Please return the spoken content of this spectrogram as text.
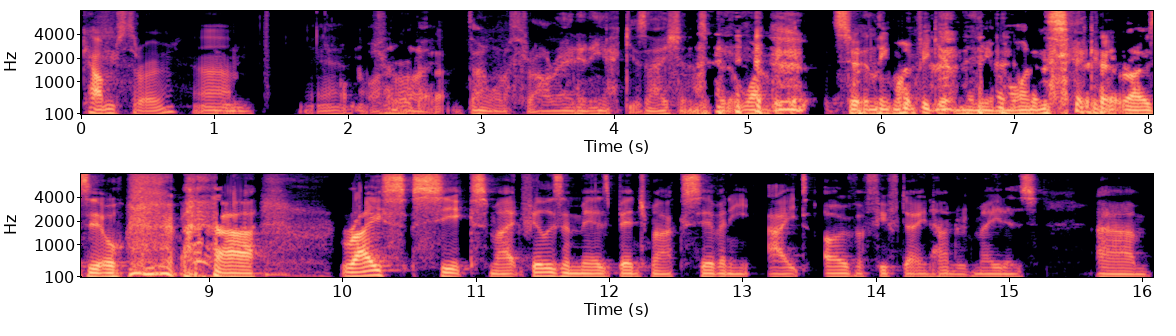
comes through. Um, yeah, I don't, want to, don't want to throw around any accusations, but it won't be. it certainly won't be getting any of mine in the second at Rosehill. Uh, race six, mate. Fillies and Mares benchmark seventy eight over fifteen hundred meters. Um,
